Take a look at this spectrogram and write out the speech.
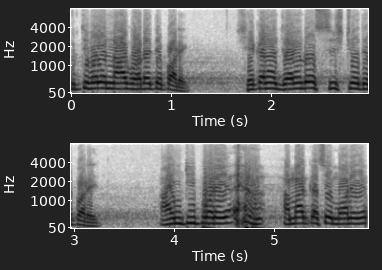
প্রতিফলন না ঘটাতে পারে। সেখানে জনরোধ সৃষ্টি হতে পারে। আইনটি পরে আমার কাছে মনে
